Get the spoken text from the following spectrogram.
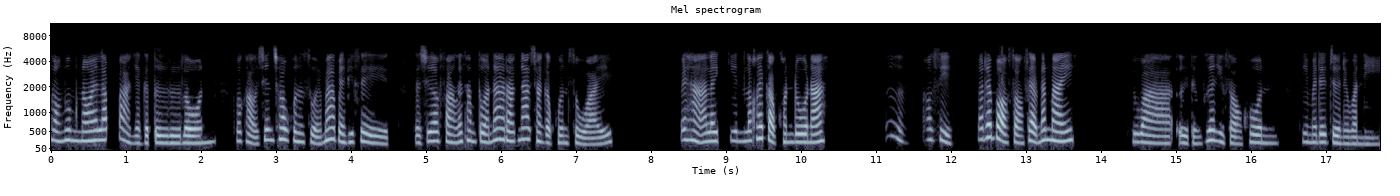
สองหนุ่มน้อยรับปากอย่างกระตือรือร้น พวกเขาชื่นชอบคนสวยมากเป็นพิเศษ จะเชื่อฟังและทำตัวน่ารักน่าชังกับคนสวย ไปหาอะไรกินแล้วค่อยกลับคอนโดนะ อือเอาสิแล้วได้บอกสองแสบนั่นไหมทิวาเอ่ยถึงเพื่อนอีกสองคนที่ไม่ได้เจอในวันนี้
